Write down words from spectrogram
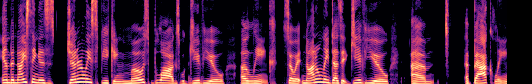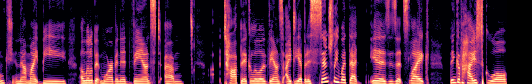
And the nice thing is, generally speaking, most blogs will give you a link. So, it not only does it give you um, a backlink, and that might be a little bit more of an advanced um, topic, a little advanced idea. But essentially, what that is, is it's like think of high school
